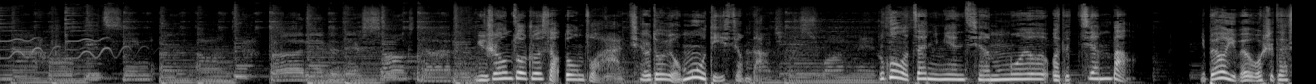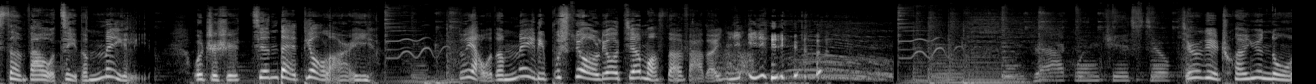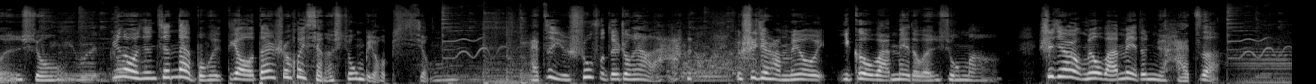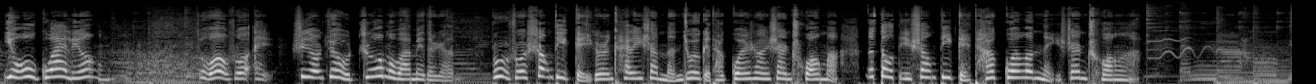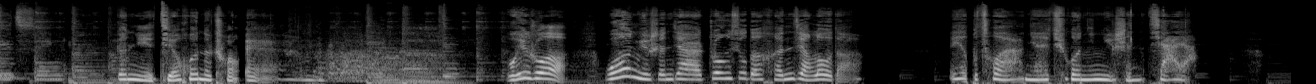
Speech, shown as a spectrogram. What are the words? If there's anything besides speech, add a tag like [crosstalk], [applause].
女生做出小动作啊，其实都是有目的性的。如果我在你面前摸我的肩膀，你不要以为我是在散发我自己的魅力，我只是肩带掉了而已。对呀，我的魅力不需要撩肩膀散发的。咦，[laughs] 其实可以穿运动文胸，运动文胸肩带不会掉，但是会显得胸比较平。哎，自己舒服最重要了哈。就世界上没有一个完美的文胸吗？世界上有没有完美的女孩子？有谷爱凌。就网友说，哎，世界上居然有这么完美的人。不是说上帝给一个人开了一扇门，就会给他关上一扇窗吗？那到底上帝给他关了哪扇窗啊？跟你结婚的窗。哎，我跟你说，我女神家装修的很简陋的。哎呀，不错啊！你还去过你女神家呀？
